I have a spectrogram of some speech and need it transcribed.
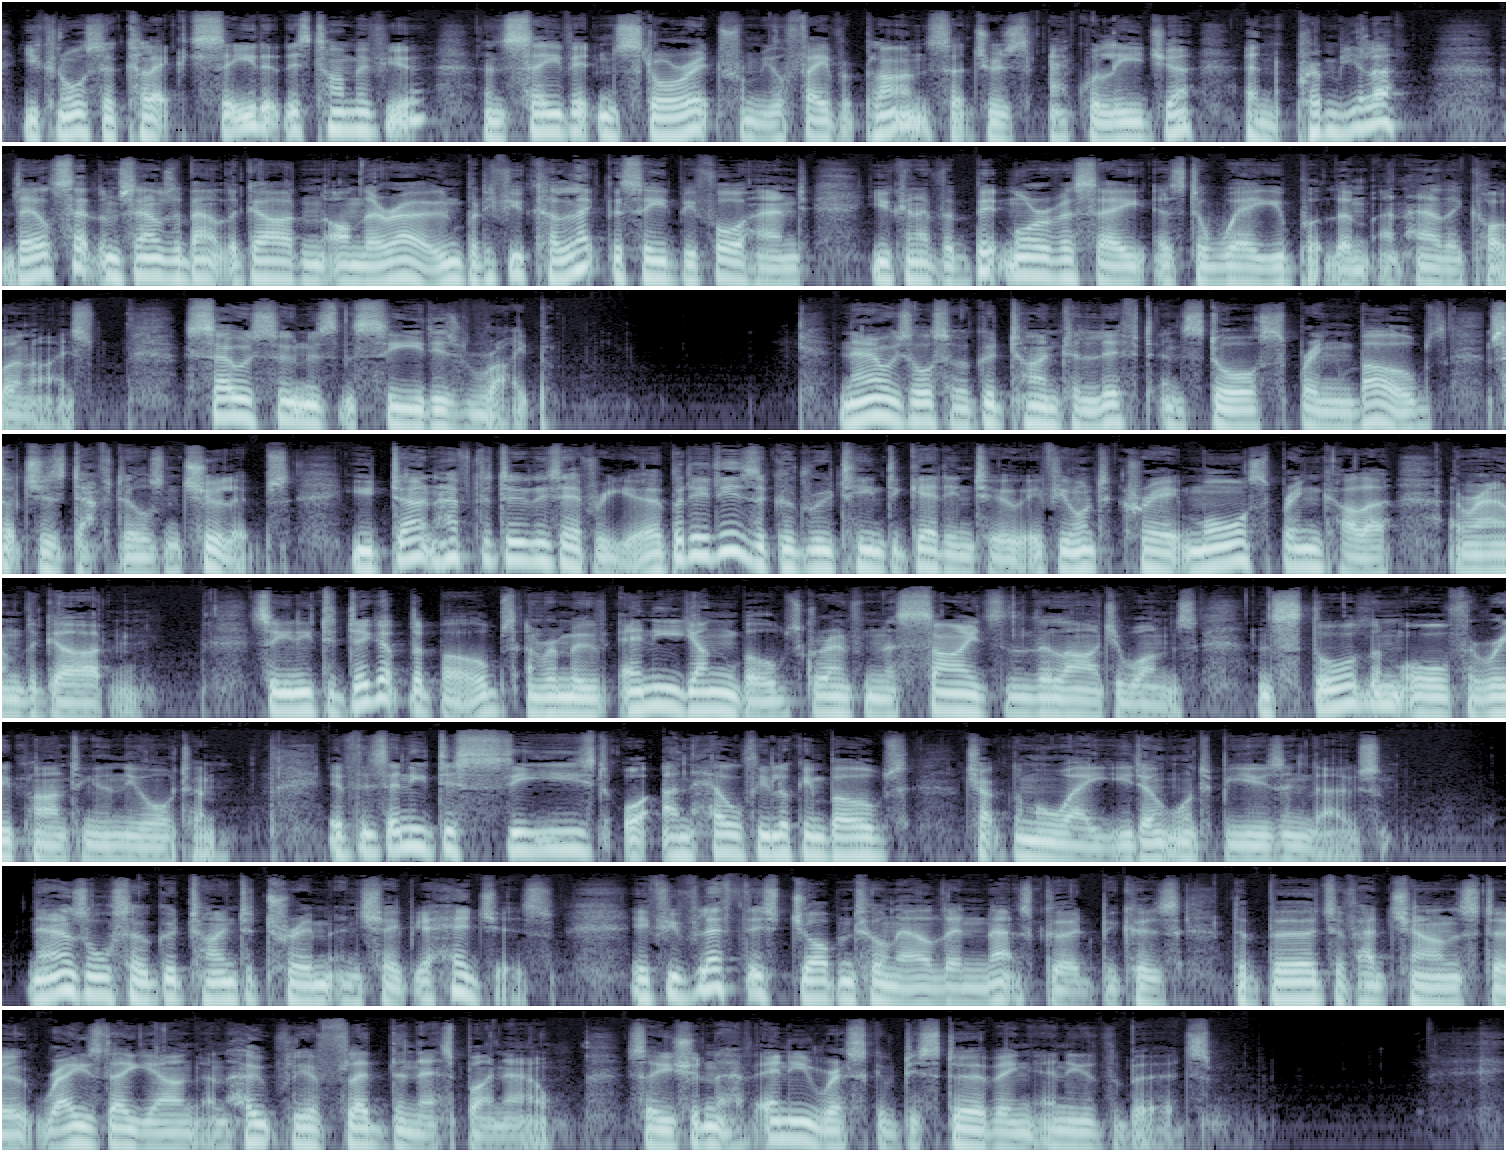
You can also collect seed at this time of year and save it and store it from your favourite plants such as Aquilegia and Primula. They'll set themselves about the garden on their own, but if you collect the seed beforehand, you can have a bit more of a say as to where you put them and how they colonise. So as soon as the seed is ripe. Now is also a good time to lift and store spring bulbs, such as daffodils and tulips. You don't have to do this every year, but it is a good routine to get into if you want to create more spring colour around the garden. So you need to dig up the bulbs and remove any young bulbs grown from the sides of the larger ones and store them all for replanting in the autumn. If there's any diseased or unhealthy looking bulbs, chuck them away. You don't want to be using those. Now's also a good time to trim and shape your hedges. If you've left this job until now, then that's good because the birds have had chance to raise their young and hopefully have fled the nest by now. So you shouldn't have any risk of disturbing any of the birds.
